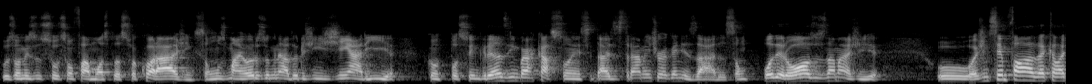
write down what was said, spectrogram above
Os homens do sul são famosos pela sua coragem, são os maiores dominadores de engenharia, possuem grandes embarcações, cidades extremamente organizadas, são poderosos na magia. O, a gente sempre fala daquele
